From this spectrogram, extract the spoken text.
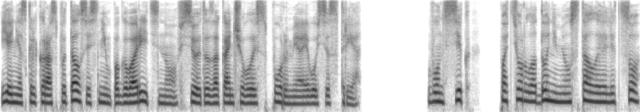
Я несколько раз пытался с ним поговорить, но все это заканчивалось спорами о его сестре. Вон Сик потер ладонями усталое лицо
